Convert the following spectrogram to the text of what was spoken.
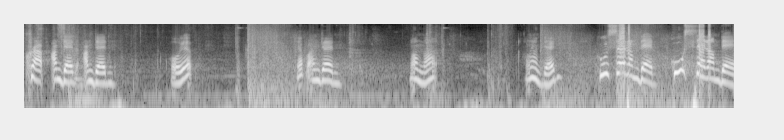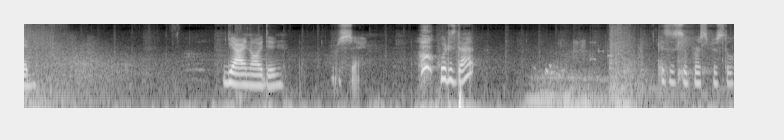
crap, I'm dead, I'm dead. Oh, yep. Yep, I'm dead. No, I'm not. I'm not dead. Who said I'm dead? Who said I'm dead? Yeah, I know I did. I'm just saying. what is that? It's a suppressed pistol.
